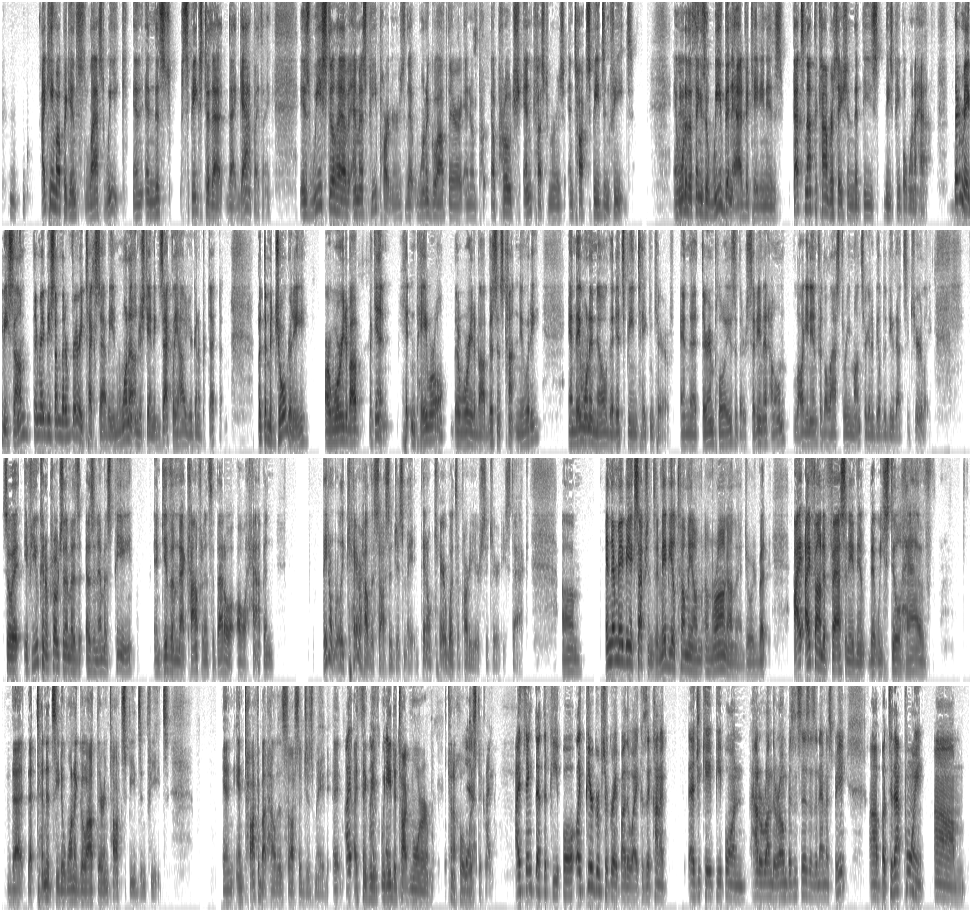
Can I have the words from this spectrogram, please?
I came up against last week, and and this speaks to that that gap. I think is we still have MSP partners that want to go out there and ap- approach end customers and talk speeds and feeds. And one of hmm. the things that we've been advocating is that's not the conversation that these these people want to have. There may be some, there may be some that are very tech savvy and want to understand exactly how you're going to protect them. But the majority are worried about again, hitting payroll, they're worried about business continuity and they want to know that it's being taken care of and that their employees that are sitting at home logging in for the last three months are going to be able to do that securely. So if you can approach them as, as an msp and give them that confidence that that'll all happen they don't really care how the sausage is made. They don't care what's a part of your security stack. Um, and there may be exceptions and maybe you'll tell me i'm, I'm wrong on that george but I, I found it fascinating that we still have that that tendency to want to go out there and talk speeds and feeds and and talk about how the sausage is made. I, I, I think we, I we need to talk more kind of holistically. Yeah, I, think that the people like peer groups are great by the way because they kind of educate people on how to run their own businesses as an msp uh, but to that point um,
